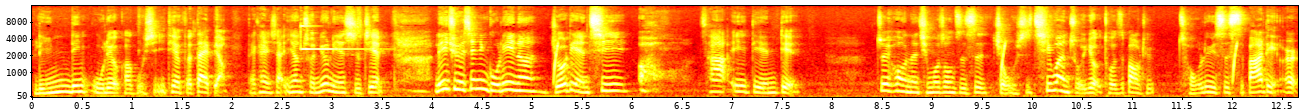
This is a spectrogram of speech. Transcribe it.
零零五六高股息 ETF 的代表，来看一下，一样存六年时间，领取的现金股利呢九点七哦。差一点点，最后呢，期末中值是九十七万左右，投资报酬率是十八点二，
